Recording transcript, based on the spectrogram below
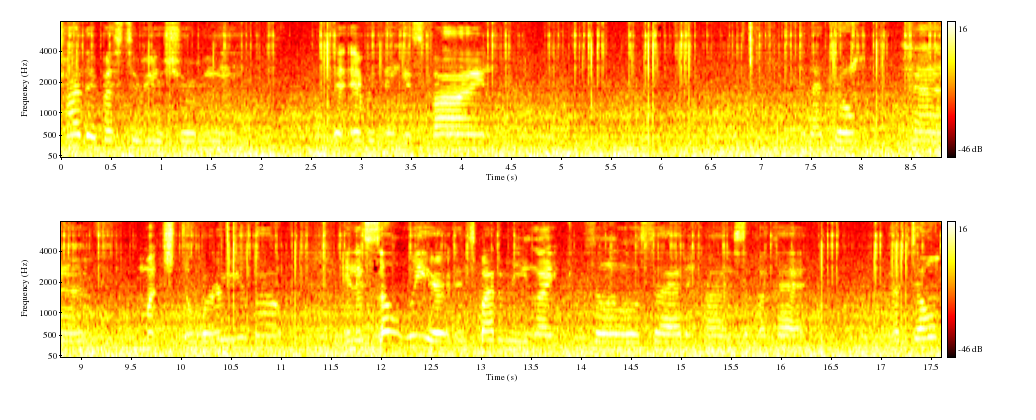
try their best to reassure me that everything is fine. And I don't have much to worry about. And it's so weird, in spite of me like feeling a little sad and crying and stuff like that. I don't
